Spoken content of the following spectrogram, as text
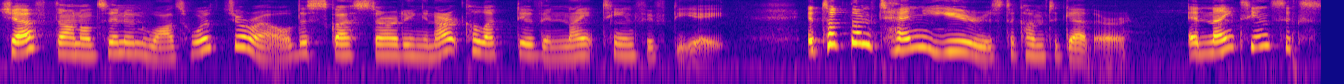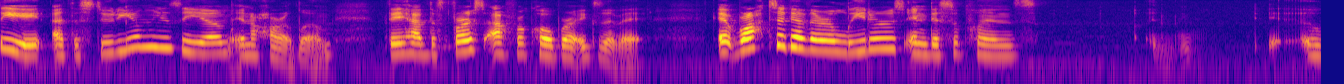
Jeff Donaldson and Wadsworth Jarrell discussed starting an art collective in 1958. It took them 10 years to come together. In 1968, at the Studio Museum in Harlem, they had the first AfriCobra exhibit. It brought together leaders in disciplines. Uh,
